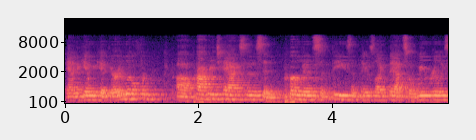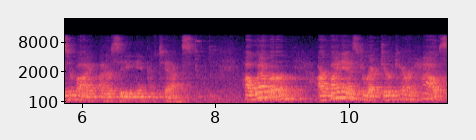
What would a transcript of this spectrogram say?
And again, we get very little from uh, property taxes and permits and fees and things like that, so we really survive on our city income tax. However, our finance director, Karen House,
